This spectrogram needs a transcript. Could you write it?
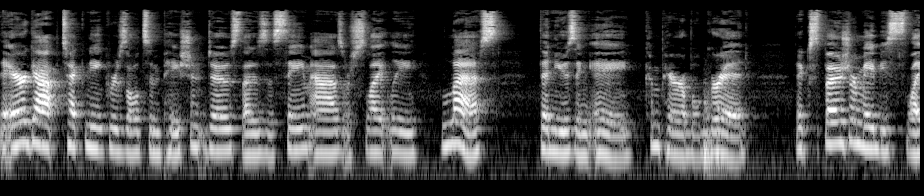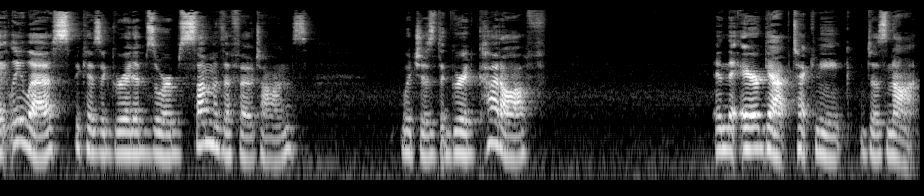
The air gap technique results in patient dose that is the same as or slightly less than using a comparable grid. Exposure may be slightly less because a grid absorbs some of the photons, which is the grid cutoff, and the air gap technique does not.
